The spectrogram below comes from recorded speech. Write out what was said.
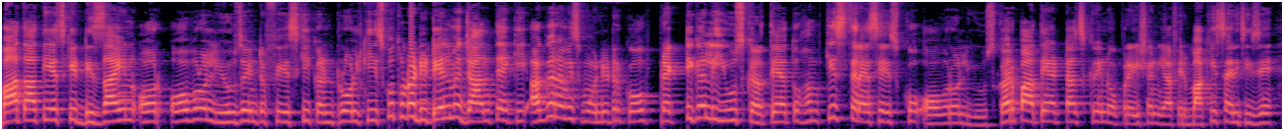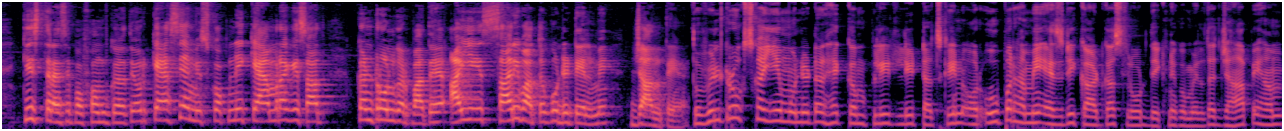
बात आती है इसके डिज़ाइन और ओवरऑल यूज़र इंटरफेस की कंट्रोल की। इसको थोड़ा डिटेल में जानते हैं कि अगर हम इस मॉनिटर को प्रैक्टिकली यूज़ करते हैं तो हम किस तरह से इसको ओवरऑल यूज़ कर पाते हैं टच स्क्रीन ऑपरेशन या फिर बाकी सारी चीज़ें किस तरह से परफॉर्म करते हैं और कैसे हम इसको अपने कैमरा के साथ कंट्रोल कर पाते हैं। आइए इस सारी बातों को डिटेल में जानते हैं। तो विल्ट्रोक्स का ये मॉनिटर है कंप्लीटली टच स्क्रीन और ऊपर हमें एसडी कार्ड का स्लोट देखने को मिलता है, जहाँ पे हम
